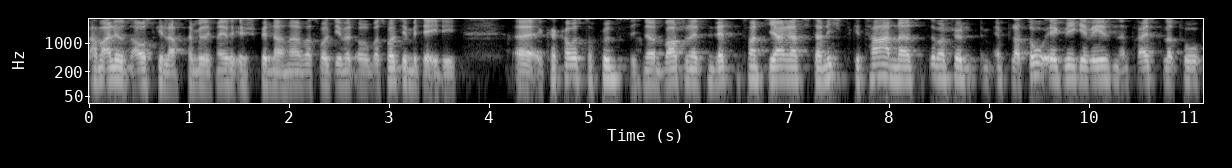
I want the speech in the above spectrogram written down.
haben alle uns ausgelacht, haben gesagt, ihr Spinner, ne? was wollt ihr mit was wollt ihr mit der Idee? Äh, Kakao ist doch günstig, ne? Und war schon jetzt in den letzten 20 Jahren hat sich da nichts getan. Ne? Es ist immer schön im, im Plateau irgendwie gewesen, im Preisplateau.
